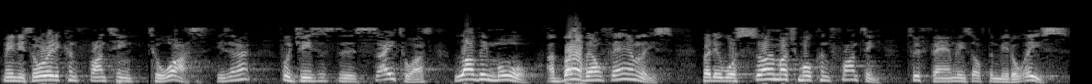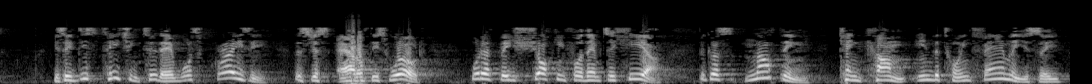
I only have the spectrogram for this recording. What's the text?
I mean, it's already confronting to us, isn't it? For Jesus to say to us, love Him more, above our families. But it was so much more confronting to families of the Middle East. You see, this teaching to them was crazy. It's just out of this world. Would have been shocking for them to hear Because nothing can come in between family, you see.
